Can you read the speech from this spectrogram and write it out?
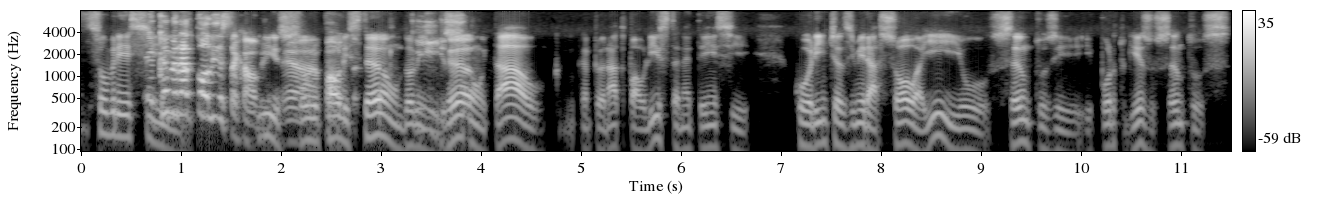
sobre esse. É Campeonato Paulista, calma. Isso, é sobre o Paulistão, Domingão Isso. e tal. Campeonato Paulista, né? Tem esse Corinthians e Mirassol aí, o Santos e, e Português, o Santos.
